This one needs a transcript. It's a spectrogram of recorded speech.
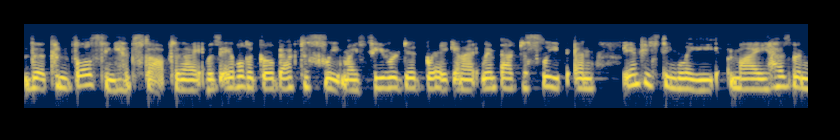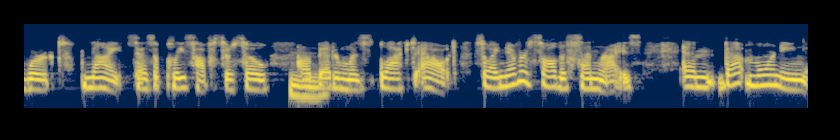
The convulsing had stopped and I was able to go back to sleep. My fever did break and I went back to sleep. And interestingly, my husband worked nights as a police officer. So our mm-hmm. bedroom was blacked out. So I never saw the sunrise. And that morning,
